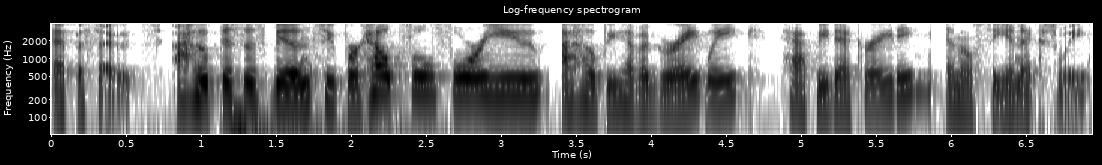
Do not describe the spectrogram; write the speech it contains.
episodes. I hope this has been super helpful for you. I hope you have a great week. Happy decorating, and I'll see you next week.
